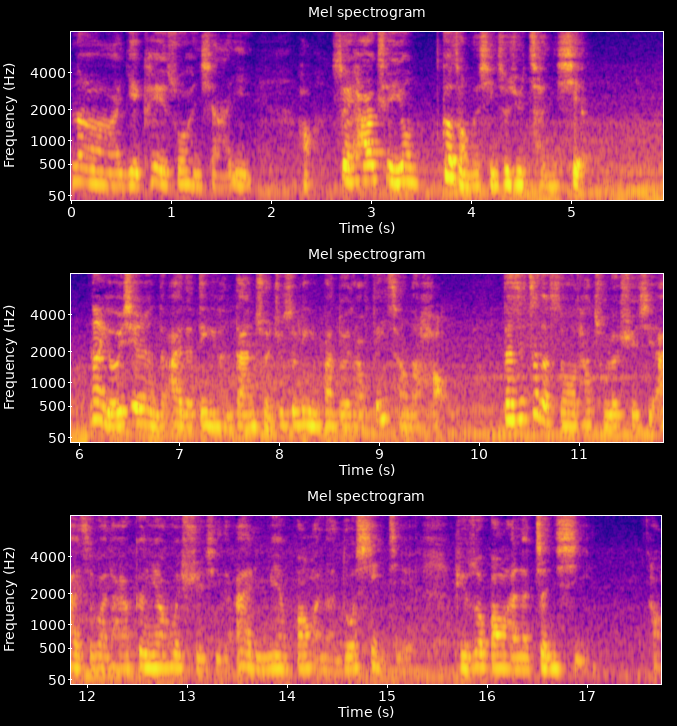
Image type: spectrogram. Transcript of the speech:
那也可以说很狭义。好，所以它可以用各种的形式去呈现。那有一些人的爱的定义很单纯，就是另一半对他非常的好。但是这个时候，他除了学习爱之外，他要更要会学习的爱里面包含了很多细节，比如说包含了珍惜。好，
